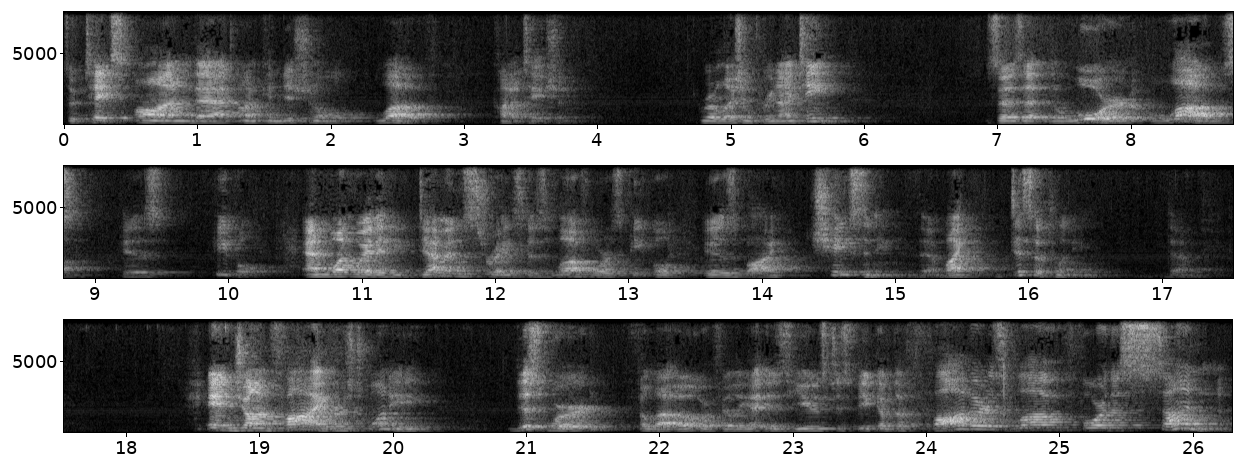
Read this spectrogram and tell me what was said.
So it takes on that unconditional love connotation. Revelation 3:19 says that the Lord loves his people. And one way that he demonstrates his love for his people is by chastening them, by disciplining them. In John 5, verse 20, this word, phileo or philia, is used to speak of the Father's love for the Son.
